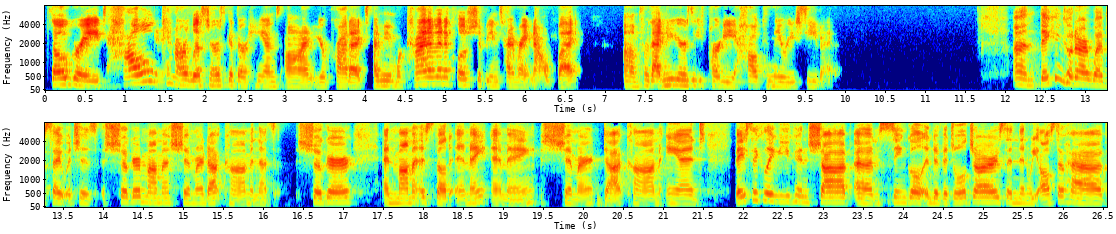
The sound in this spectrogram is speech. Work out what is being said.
so great. How Yes. can our listeners get their hands on your product? I mean, we're kind of in a close shipping time right now, but um, for that New Year's Eve party, how can they receive it? Um, they can go to our website, which is sugarmamashimmer.com, and that's sugar and mama is spelled m-a-m-a shimmer.com and basically you can shop um, single individual jars and then we also have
